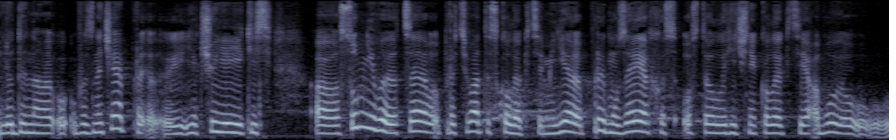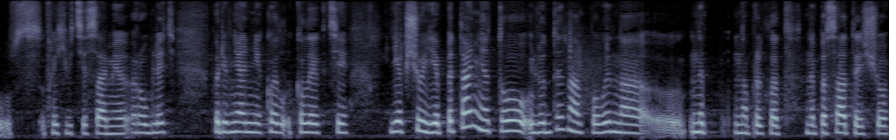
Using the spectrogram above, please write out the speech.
людина визначає, якщо є якісь сумніви, це працювати з колекціями. Є при музеях остеологічні колекції, або е, фахівці самі роблять порівняльні кол- колекції. Якщо є питання, то людина повинна е, не наприклад не писати, що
